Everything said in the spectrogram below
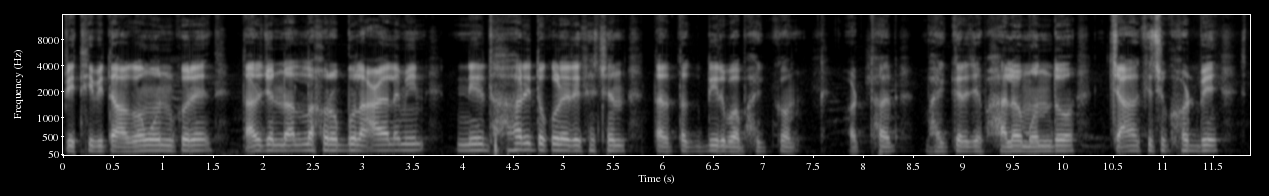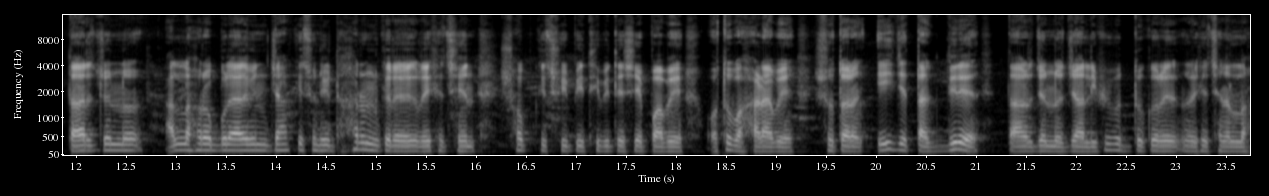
পৃথিবীতে আগমন করে, তার জন্য আল্লাহ রব্বুল আলমিন নির্ধারিত করে রেখেছেন তার তকদির বা ভাগ্য। অর্থাৎ ভাগ্যের যে ভালো, মন্দ যা কিছু ঘটবে, তার জন্য আল্লাহ রব্বুল আলমিন যা কিছু নির্ধারণ করে রেখেছেন সব কিছুই পৃথিবীতে সে পাবে অথবা হারাবে। সুতরাং এই যে তাকদিরে, তার জন্য যা লিপিবদ্ধ করে রেখেছেন আল্লাহ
